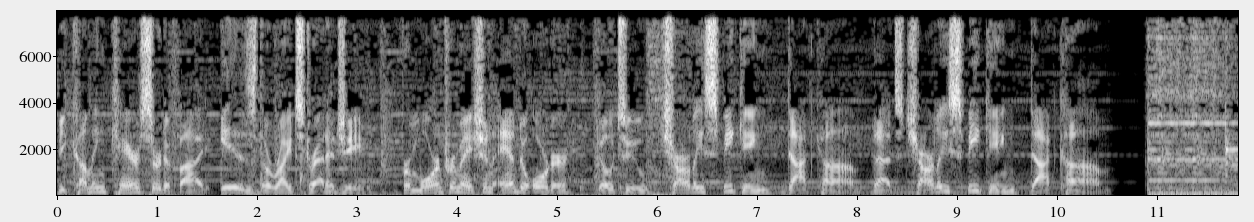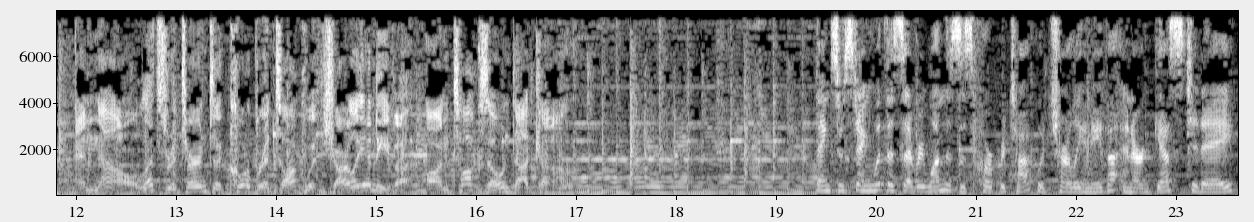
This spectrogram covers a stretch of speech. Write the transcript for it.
Becoming CARE certified is the right strategy. For more information and to order, go to charliespeaking.com. That's charliespeaking.com. And now, let's return to Corporate Talk with Charlie and Eva on TalkZone.com. Thanks for staying with us, everyone. This is Corporate Talk with Charlie and Eva, and our guest today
